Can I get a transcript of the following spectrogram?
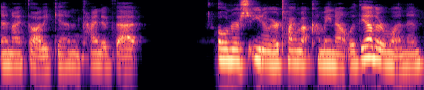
And I thought again, kind of that ownership. You know, we were talking about coming out with the other one, and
